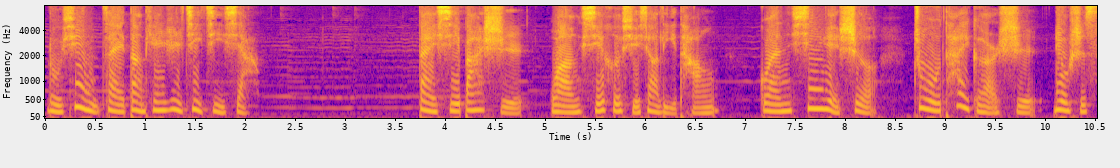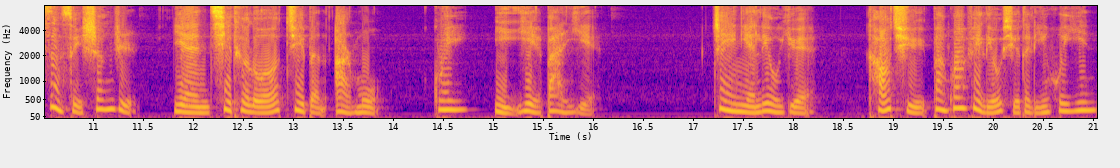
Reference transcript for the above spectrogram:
鲁迅在当天日记记下：黛西八时往协和学校礼堂观新月社祝泰戈尔氏六十四岁生日，演契特罗剧本二幕，归已夜半也。这一年六月。考取半官费留学的林徽因，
